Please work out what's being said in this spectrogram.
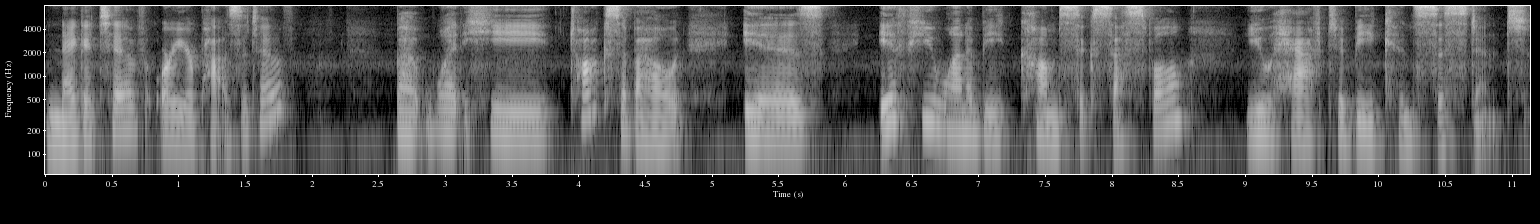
negative or your positive. But what he talks about is if you want to become successful, you have to be consistent.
